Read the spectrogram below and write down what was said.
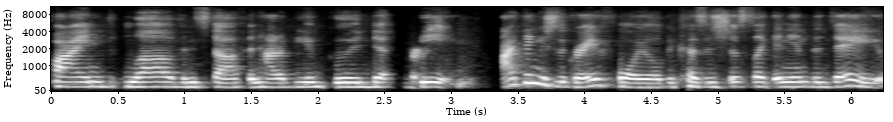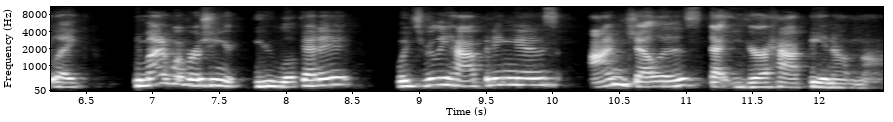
find love and stuff and how to be a good being. I think it's the gray foil because it's just like, in the end of the day, like no matter what version you, you look at it, what's really happening is I'm jealous that you're happy and I'm not.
